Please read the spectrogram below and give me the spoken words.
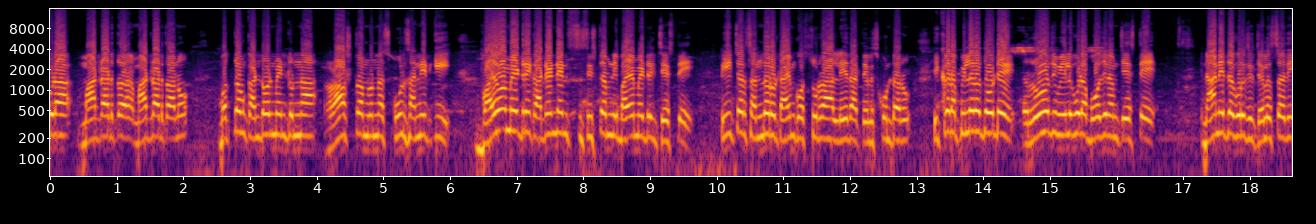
కూడా మాట్లాడుతా మాట్లాడతాను. మొత్తం కంటోన్మెంట్లున్న రాష్ట్రంలో ఉన్న స్కూల్స్ అన్నిటికీ బయోమెట్రిక్ అటెండెన్స్ సిస్టమ్ని బయోమెట్రిక్ చేస్తే టీచర్స్ అందరూ టైంకి వస్తుర్రా లేదా తెలుసుకుంటారు. ఇక్కడ పిల్లలతోటే రోజు వీళ్ళు కూడా భోజనం చేస్తే నాణ్యత గురించి తెలుస్తుంది.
